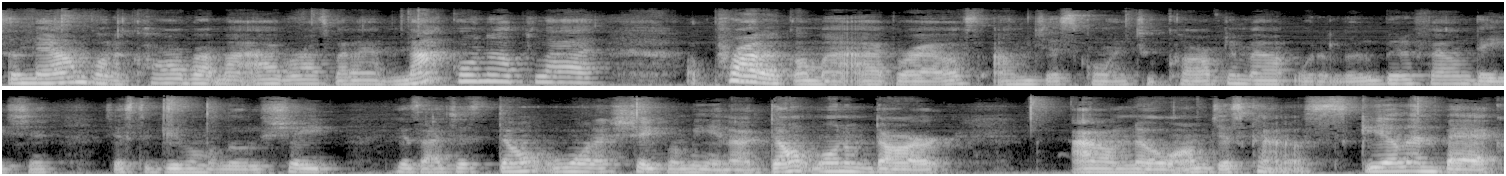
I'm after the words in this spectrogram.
So now I'm going to carve out my eyebrows, but I am not going to apply a product on my eyebrows. I'm just going to carve them out with a little bit of foundation just to give them a little shape because I just don't want to shape them in. I don't want them dark. I don't know. I'm just kind of scaling back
